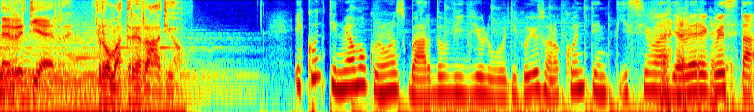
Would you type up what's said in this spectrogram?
RTR Roma 3 Radio e continuiamo con uno sguardo videoludico. Io sono contentissima di avere questa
